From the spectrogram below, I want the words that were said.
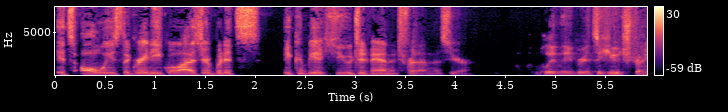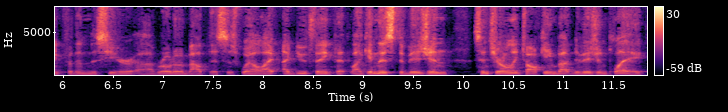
it's always the great equalizer, but it's it could be a huge advantage for them this year. Completely agree. It's a huge strength for them this year. Uh, wrote about this as well. I, I do think that, like in this division, since you're only talking about division play,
